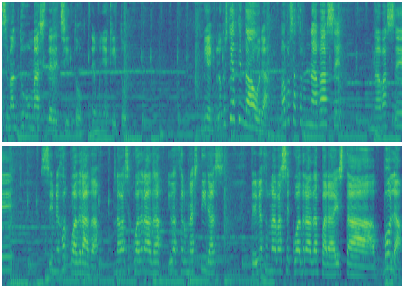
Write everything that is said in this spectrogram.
se mantuvo más derechito el muñequito. Bien, lo que estoy haciendo ahora. Vamos a hacer una base. Una base... Sí, mejor cuadrada. Una base cuadrada. Voy a hacer unas tiras. Pero voy a hacer una base cuadrada para esta bola.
